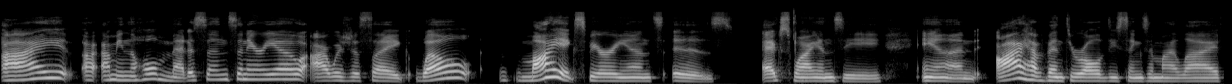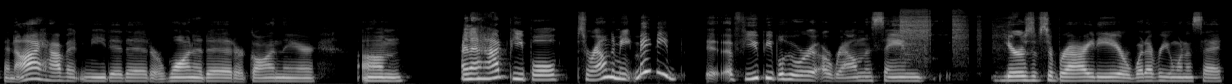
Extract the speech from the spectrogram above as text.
I I mean the whole medicine scenario, I was just like, well, my experience is X, Y, and Z, and I have been through all of these things in my life, and I haven't needed it or wanted it or gone there. Um, and I had people surrounding me, maybe a few people who were around the same years of sobriety or whatever you want to say,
